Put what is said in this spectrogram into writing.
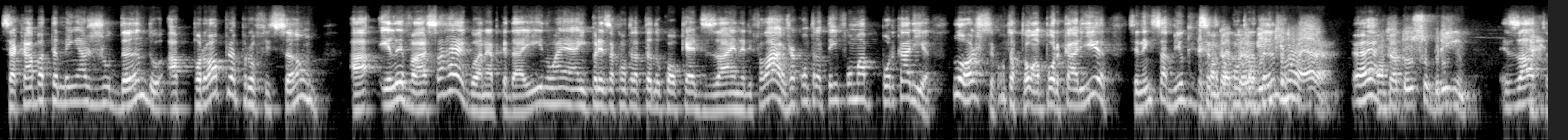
Você acaba também ajudando a própria profissão a elevar essa régua, né? Porque daí não é a empresa contratando qualquer designer e falar, ah, eu já contratei e foi uma porcaria. Lógico, você contratou uma porcaria, você nem sabia o que, que você estava contratando. que não era. É. Contratou o sobrinho. Exato.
